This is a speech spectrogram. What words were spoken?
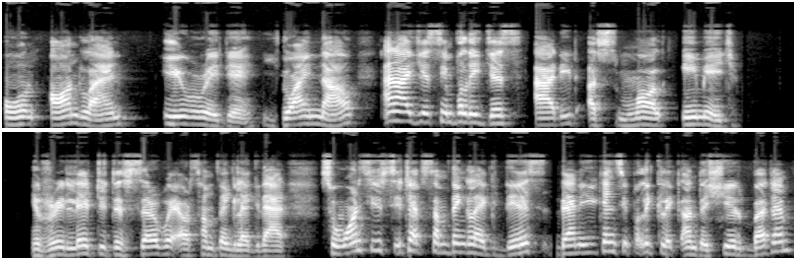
on online every day join now. And i just simply just added a small image related to the survey or something like that. So once you set up something like this then you can simply click on the share button.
